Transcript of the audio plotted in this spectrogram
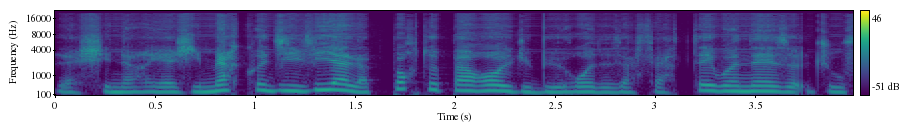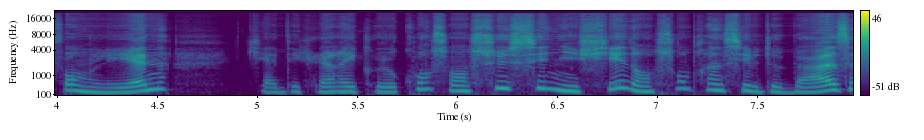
La Chine a réagi mercredi via la porte-parole du bureau des affaires taïwanaises Zhu Fonglien, qui a déclaré que le consensus signifiait dans son principe de base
